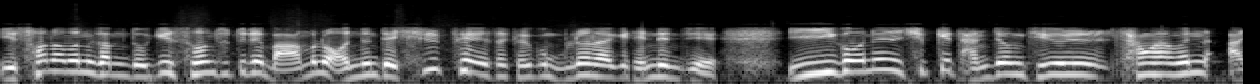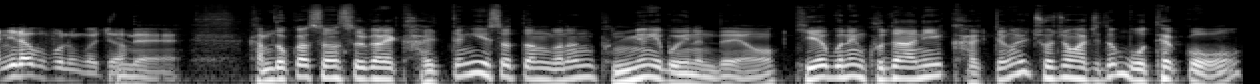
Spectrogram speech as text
이 서남원 감독이 선수들의 마음을 얻는데 실패해서 결국 물러나게 됐는지 이거는 쉽게 단정 지을 상황은 아니라고 보는 거죠. 네. 감독과 선수들 간의 갈등이 있었던 거는 분명해 보이는데요. 기업은행 구단이 갈등을 조정하지도 못했고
